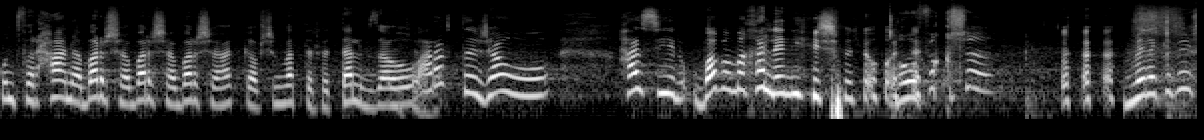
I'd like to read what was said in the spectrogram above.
كنت فرحانة برشا برشا برشا هكا باش نمثل في التلفزة. وعرفت جو حاسيلو بابا ما خلانيش من الأول. ما وافقش. مالا كيفاش؟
